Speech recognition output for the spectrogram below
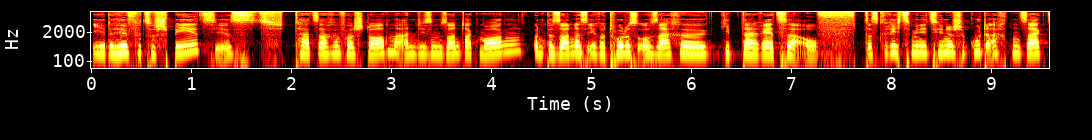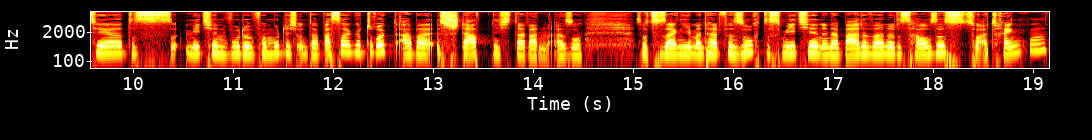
jede Hilfe zu spät. Sie ist Tatsache verstorben an diesem Sonntagmorgen und besonders ihre Todesursache gibt da Rätsel auf. Das gerichtsmedizinische Gutachten sagt ja, das Mädchen wurde vermutlich unter Wasser gedrückt, aber es starb nicht daran. Also sozusagen jemand hat versucht, das Mädchen in der Badewanne des Hauses zu ertränken.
